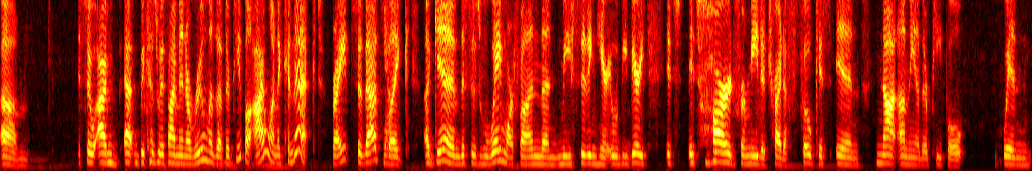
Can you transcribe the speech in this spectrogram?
Um, so I'm at, because if I'm in a room with other people, I want to connect, right? So that's yeah. like again, this is way more fun than me sitting here. It would be very it's it's hard for me to try to focus in not on the other people when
